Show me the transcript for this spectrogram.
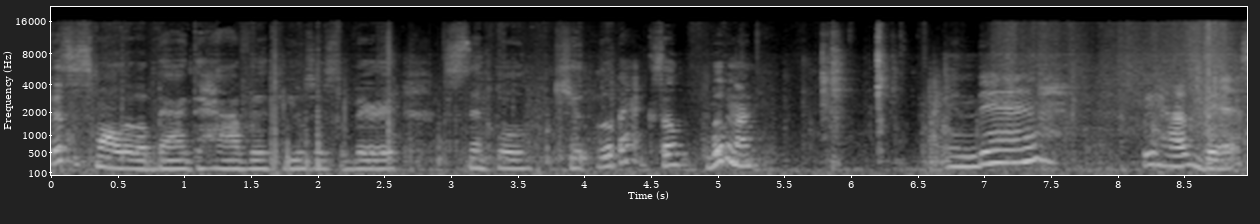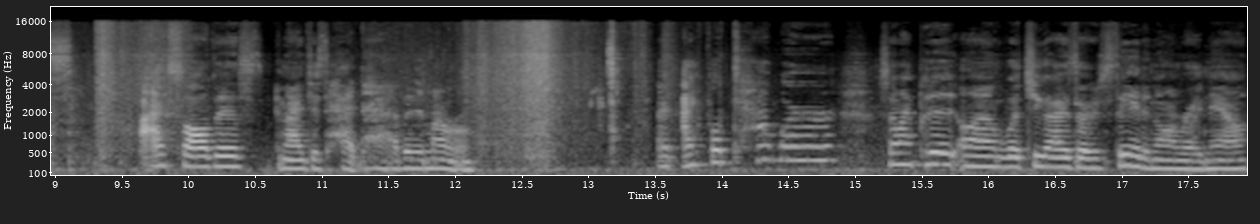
Know, just a small little bag to have with you. It's just a very simple, cute little bag. So moving on. And then we have this. I saw this and I just had to have it in my room. An Eiffel Tower. So I might put it on what you guys are standing on right now.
